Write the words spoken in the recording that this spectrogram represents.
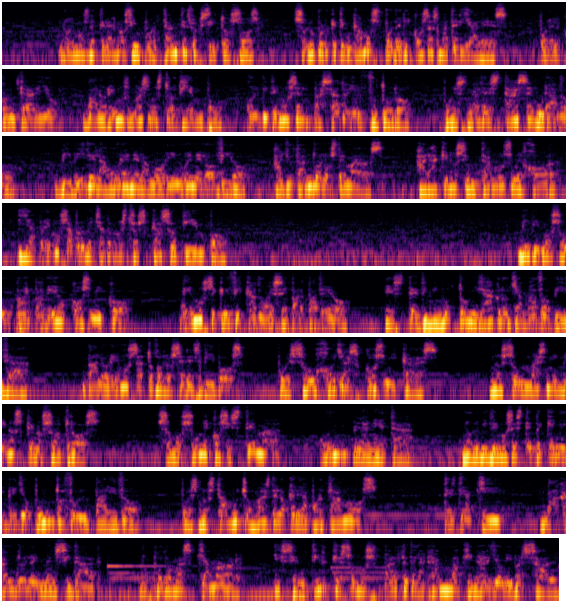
No hemos de creernos importantes o exitosos solo porque tengamos poder y cosas materiales. Por el contrario, valoremos más nuestro tiempo, olvidemos el pasado y el futuro, pues nada está asegurado. Vivir el ahora en el amor y no en el odio, ayudando a los demás, hará que nos sintamos mejor y habremos aprovechado nuestro escaso tiempo. Vivimos un parpadeo cósmico. Demos significado a ese parpadeo, este diminuto milagro llamado vida. Valoremos a todos los seres vivos, pues son joyas cósmicas no son más ni menos que nosotros. Somos un ecosistema, un planeta. No olvidemos este pequeño y bello punto azul pálido, pues nos da mucho más de lo que le aportamos. Desde aquí, vagando en la inmensidad, no puedo más que amar y sentir que somos parte de la gran maquinaria universal.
